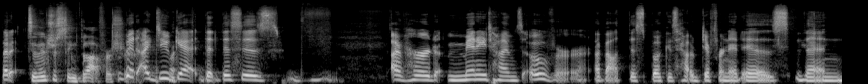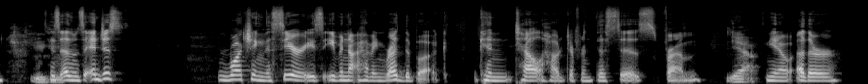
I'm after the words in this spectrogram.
But it's an interesting thought for sure. But I do get that this is. I've heard many times over about this book is how different it is than his Mhm. other ones, and just watching the series, even not having read the book, can tell how different this is from yeah. you know other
